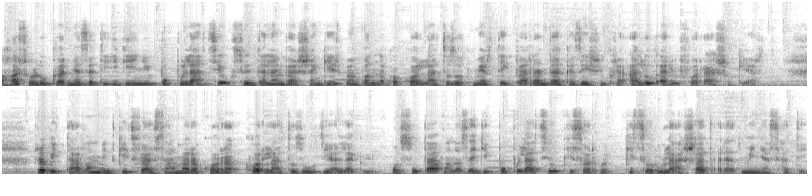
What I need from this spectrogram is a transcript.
A hasonló környezeti igényű populációk szüntelen versengésben vannak a korlátozott mértékben rendelkezésükre álló erőforrásokért. Rövid távon mindkét fel számára kor- korlátozó jellegű, hosszú távon az egyik populáció kiszor- kiszorulását eredményezheti.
